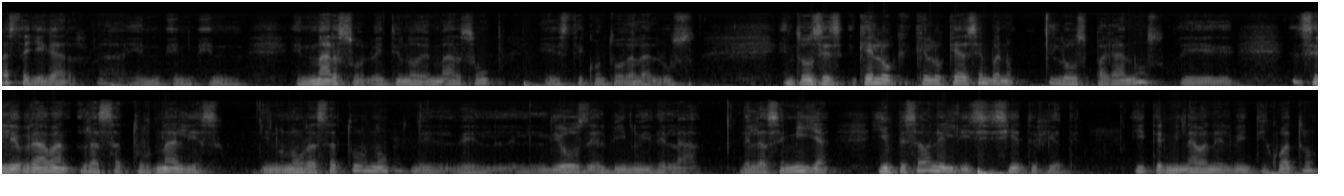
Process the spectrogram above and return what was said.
hasta llegar en, en, marzo, el 21 de marzo, este, con toda la luz. Entonces, ¿qué es lo, qué es lo que hacen? Bueno, los paganos eh, celebraban las Saturnalias en honor a Saturno, del dios del vino y de la, de la semilla, y empezaban el 17, fíjate, y terminaban el 24,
